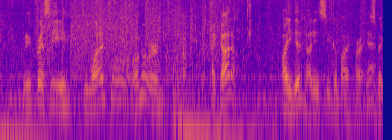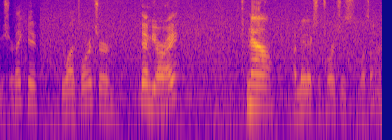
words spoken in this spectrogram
Let me press E. Do you want it to? Oh no, or I got him. oh you did? I didn't see you go by. All right, just making sure. Thank you. you want a torch or? Tim, you all right? No, I made extra torches. What's on her?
